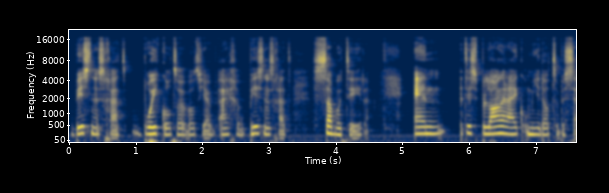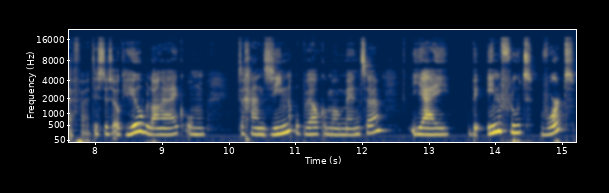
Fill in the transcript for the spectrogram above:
business gaat boycotten, wat je eigen business gaat saboteren. En het is belangrijk om je dat te beseffen. Het is dus ook heel belangrijk om te gaan zien op welke momenten jij beïnvloed wordt,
